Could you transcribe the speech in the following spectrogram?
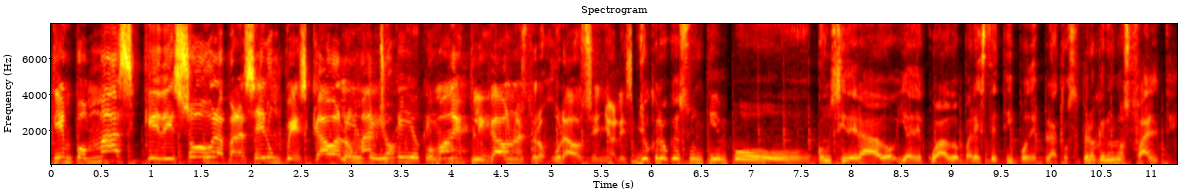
tiempo más que de sobra para hacer un pescado a lo macho, como han explicado nuestros jurados, señores. Yo creo que es un tiempo considerado y adecuado para este tipo de platos. Espero que no nos falte.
